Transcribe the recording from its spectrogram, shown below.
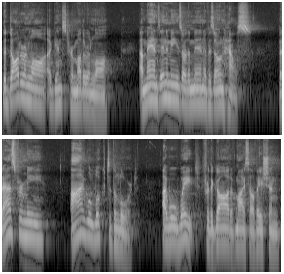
the daughter in law against her mother in law. A man's enemies are the men of his own house. But as for me, I will look to the Lord. I will wait for the God of my salvation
